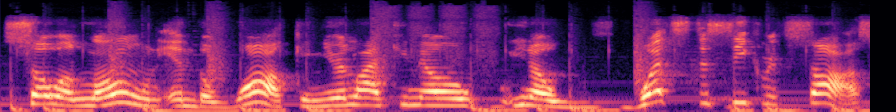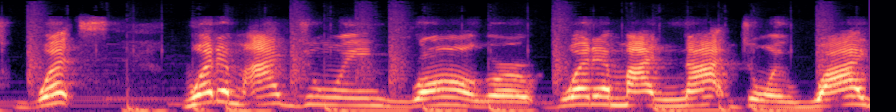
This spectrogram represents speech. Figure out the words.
so alone in the walk and you're like you know you know what's the secret sauce what's what am I doing wrong or what am I not doing? Why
